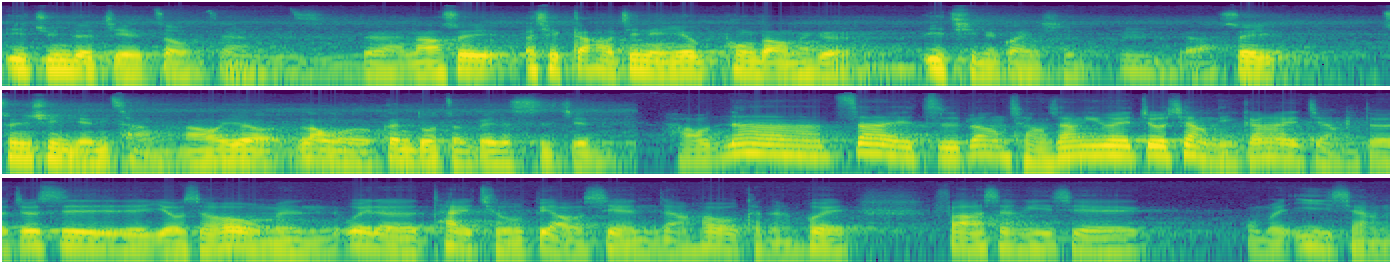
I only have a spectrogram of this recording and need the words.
一军的节奏，这样。对啊，然后所以而且刚好今年又碰到那个疫情的关系，嗯，对啊，所以春训延长，然后要让我有更多准备的时间。好，那在职棒场上，因为就像你刚才讲的，就是有时候我们为了太求表现，然后可能会发生一些。我们意想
